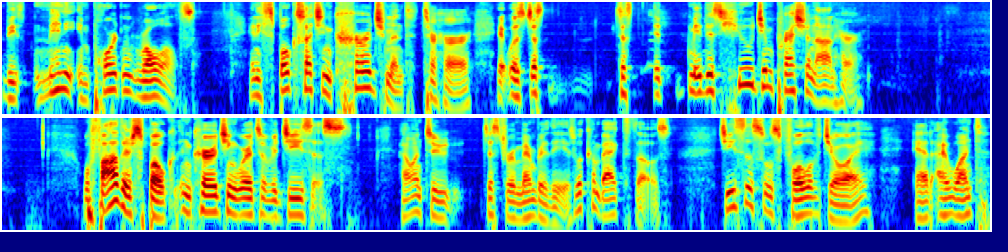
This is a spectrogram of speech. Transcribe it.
these many important roles. And he spoke such encouragement to her. It was just, just, it made this huge impression on her. Well, Father spoke encouraging words over Jesus. I want to just remember these. We'll come back to those. Jesus was full of joy, and I want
